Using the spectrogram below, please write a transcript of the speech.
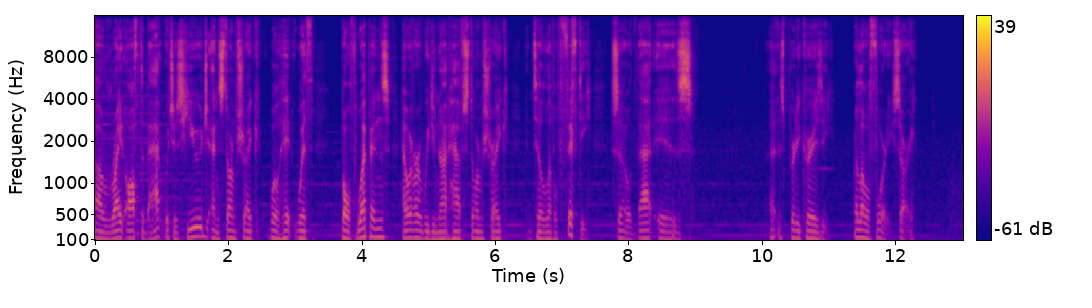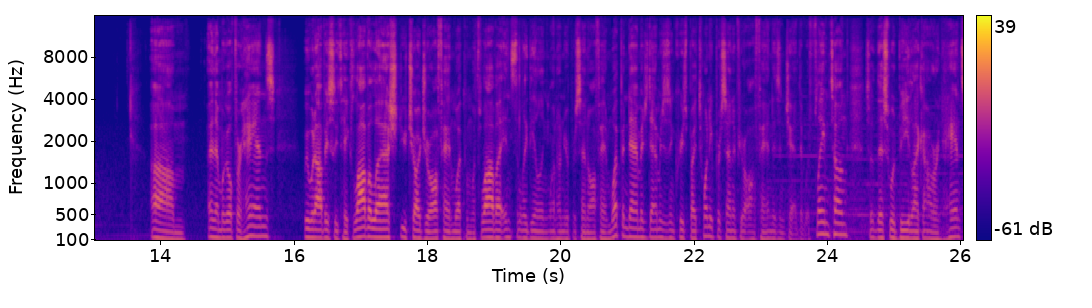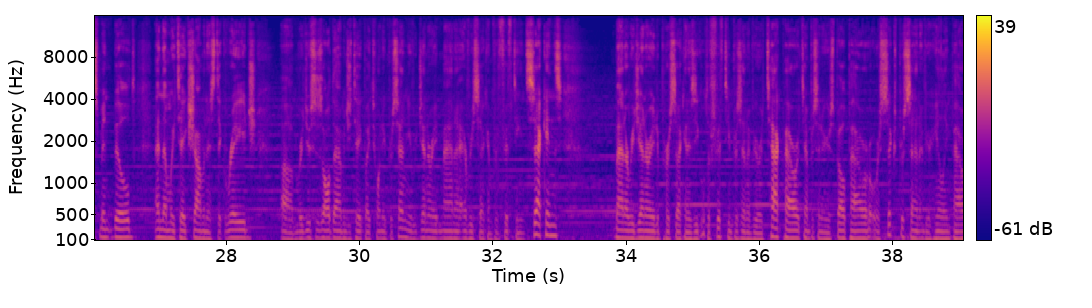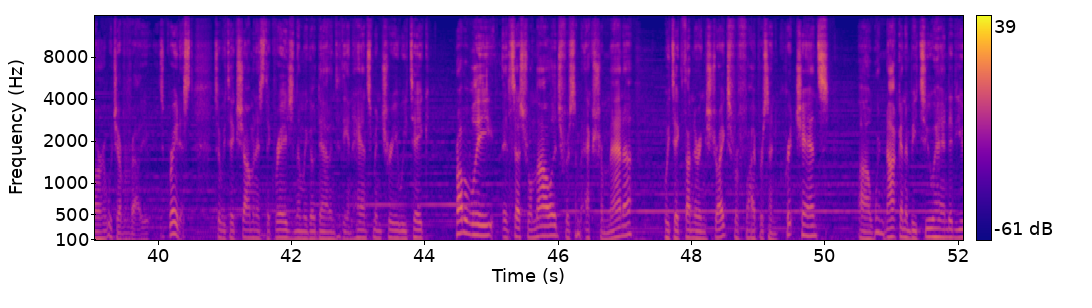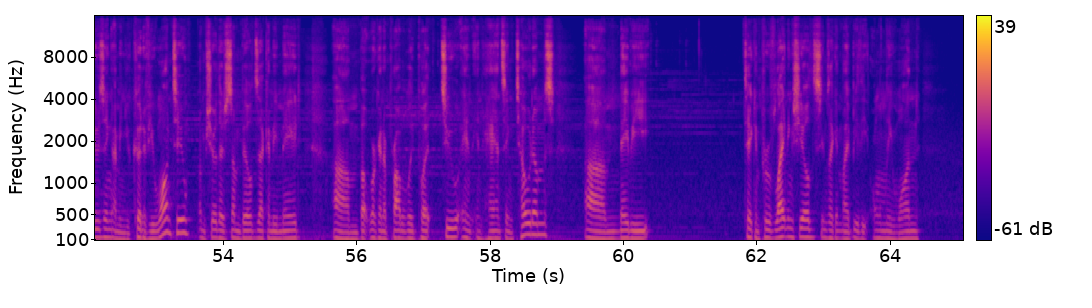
uh, right off the bat, which is huge, and Storm Strike will hit with both weapons. However, we do not have Storm Strike until level 50, so that is that is pretty crazy. Or level 40, sorry. Um, and then we go for hands. We We would obviously take Lava Lash. You charge your offhand weapon with lava, instantly dealing 100% offhand weapon damage. Damage is increased by 20% if your offhand is enchanted with Flame Tongue. So this would be like our enhancement build. And then we take Shamanistic Rage. Um, reduces all damage you take by 20%. You regenerate mana every second for 15 seconds. Mana regenerated per second is equal to 15% of your attack power, 10% of your spell power, or 6% of your healing power, whichever value is greatest. So we take Shamanistic Rage, and then we go down into the enhancement tree. We take probably Ancestral Knowledge for some extra mana. We take Thundering Strikes for 5% crit chance. Uh, we're not going to be two-handed using. I mean, you could if you want to. I'm sure there's some builds that can be made. Um, but we're going to probably put two in enhancing totems. Um, maybe take improved lightning shield. Seems like it might be the only one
